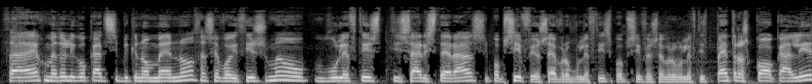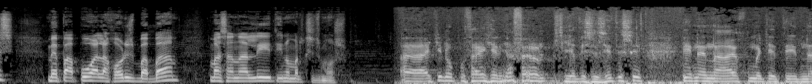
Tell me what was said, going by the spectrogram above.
Θα έχουμε εδώ λίγο κάτι συμπυκνωμένο, θα σε βοηθήσουμε. Ο βουλευτής της αριστεράς, υποψήφιος ευρωβουλευτής, υποψήφιος ευρωβουλευτής Πέτρος Κόκαλης, με παππού αλλά χωρίς μπαμπά, μας αναλύει τι είναι ο μαρξισμός. Ε, εκείνο που θα έχει ενδιαφέρον για τη συζήτηση είναι να έχουμε και την, ε,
